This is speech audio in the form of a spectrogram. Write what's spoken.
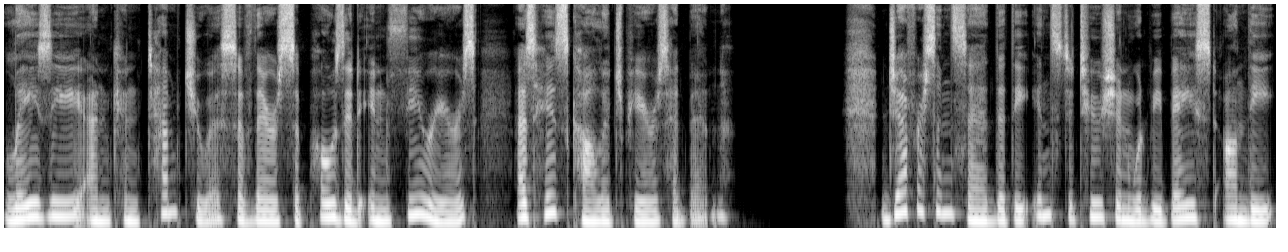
lazy, and contemptuous of their supposed inferiors as his college peers had been. Jefferson said that the institution would be based on the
